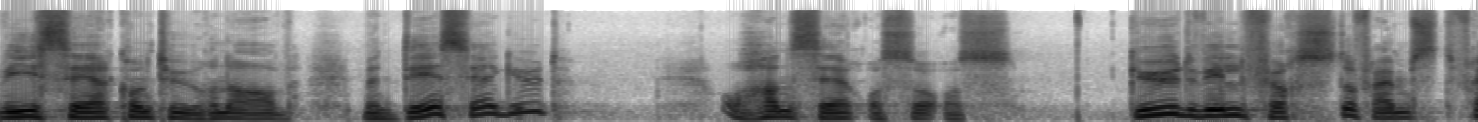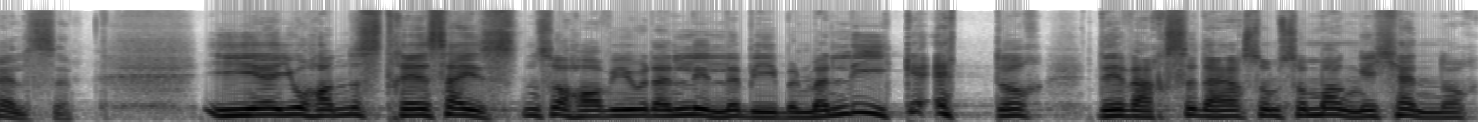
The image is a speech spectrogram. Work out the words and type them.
vi ser konturene av. Men det ser Gud, og han ser også oss. Gud vil først og fremst frelse. I Johannes 3, 16 så har vi jo den lille Bibelen, men like etter det verset der som så mange kjenner,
